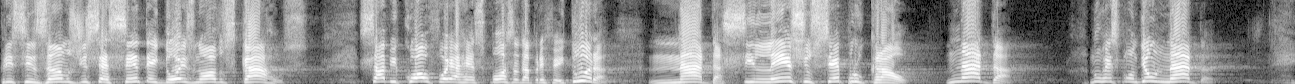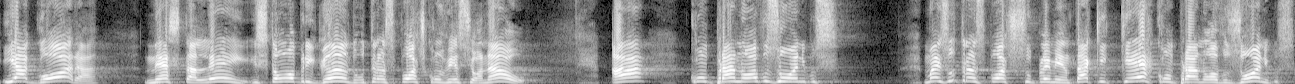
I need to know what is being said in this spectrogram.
Precisamos de 62 novos carros. Sabe qual foi a resposta da prefeitura? Nada, silêncio sepulcral, nada. Não respondeu nada. E agora, nesta lei, estão obrigando o transporte convencional a comprar novos ônibus. Mas o transporte suplementar que quer comprar novos ônibus,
